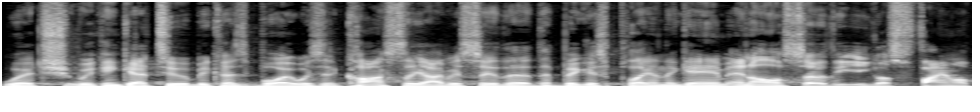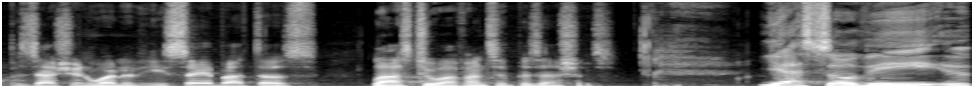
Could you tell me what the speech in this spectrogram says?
which we can get to because boy was it costly, obviously the, the biggest play in the game, and also the Eagles' final possession. What did he say about those last two offensive possessions? Yeah, so the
